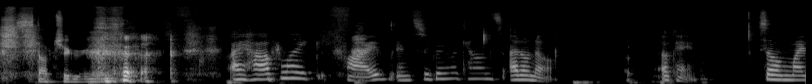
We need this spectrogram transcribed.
Stop triggering me. I have like five Instagram accounts. I don't know. Okay, so my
